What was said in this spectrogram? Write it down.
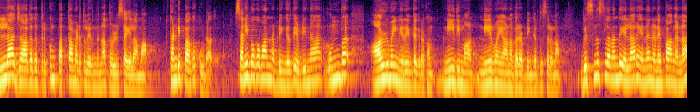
எல்லா ஜாதகத்திற்கும் பத்தாம் இடத்துல இருந்துன்னா தொழில் செய்யலாமா? கண்டிப்பாக கூடாது. சனி பகவான் அப்படிங்கிறது எப்படின்னா ரொம்ப ஆளுமை நிறைந்த கிரகம். நீதிமான் நேர்மையானவர் அப்படிங்கிறது சொல்லலாம். பிஸ்னஸில் வந்து எல்லாரும் என்ன நினைப்பாங்கன்னா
